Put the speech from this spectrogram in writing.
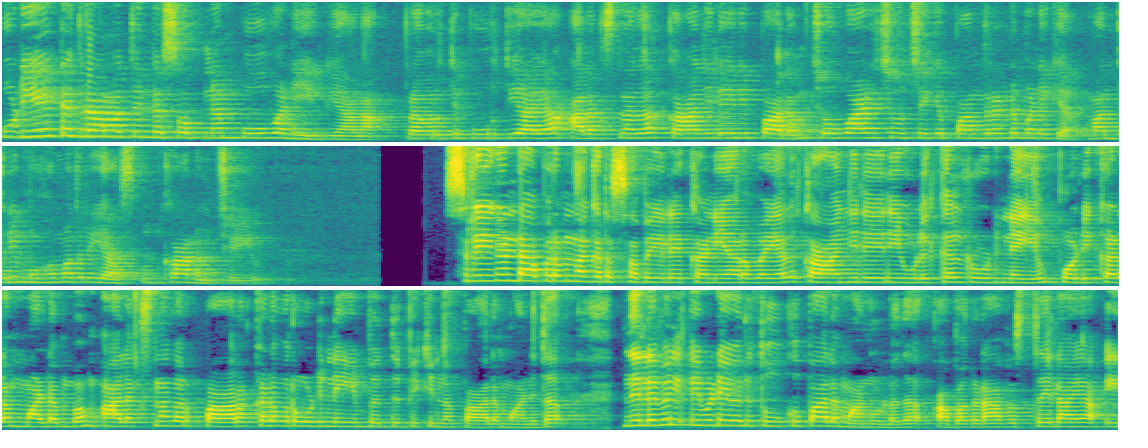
കുടിയേറ്റ ഗ്രാമത്തിന്റെ സ്വപ്നം പൂവണിയുകയാണ്. പ്രവൃത്തി പൂർത്തിയായ അലക്സ് നഗർ കാഞ്ഞിലേരി പാലം ചൊവ്വാഴ്ച ഉച്ചയ്ക്ക് പന്ത്രണ്ട് മണിക്ക് മന്ത്രി മുഹമ്മദ് റിയാസ് ഉദ്ഘാടനം ചെയ്യും. ശ്രീകണ്ഠാപുരം നഗരസഭയിലെ കണിയാർവയൽ കാഞ്ഞിലേരി ഉളിക്കൽ റോഡിനെയും പൊടിക്കളം മടമ്പം അലക്സ് നഗർ പാറക്കടവ് റോഡിനെയും ബന്ധിപ്പിക്കുന്ന പാലമാണിത്. നിലവിൽ ഇവിടെ ഒരു തൂക്കുപാലമാണുള്ളത്. അപകടാവസ്ഥയിലായ ഈ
